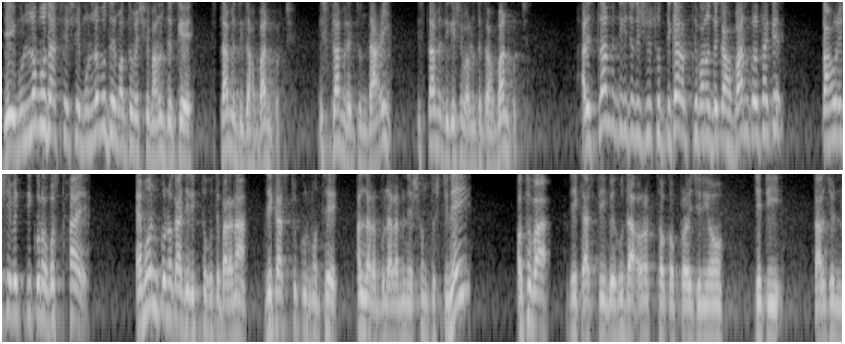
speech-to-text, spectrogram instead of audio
যে মূল্যবোধ আছে সেই মূল্যবোধের মাধ্যমে সে মানুষদেরকে ইসলামের দিকে আহ্বান করছে। ইসলামের একজন দায়ী ইসলামের দিকে সে মানুষদেরকে আহ্বান করছে। আর ইসলামের দিকে যদি সে সত্যিকার অর্থে মানুষদেরকে আহ্বান করে থাকে, তাহলে সে ব্যক্তি কোনো অবস্থায় এমন কোনো কাজে লিপ্ত হতে পারে না যে কাজটুকুর মধ্যে আল্লাহ রাবুল আলমিনের সন্তুষ্টি নেই, অথবা যে কাজটি বেহুদা, অনর্থক অপ্রয়োজনীয় যেটি তার জন্য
